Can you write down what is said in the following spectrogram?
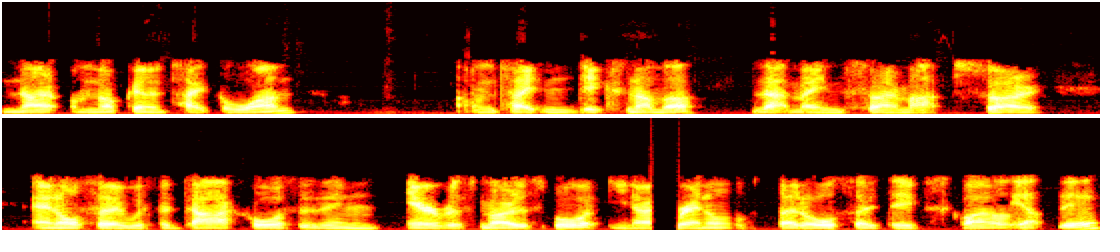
"No, I'm not going to take the one. I'm taking Dick's number." That means so much. So, and also with the dark horses in Erebus Motorsport, you know Reynolds, but also De Pasquale up there.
